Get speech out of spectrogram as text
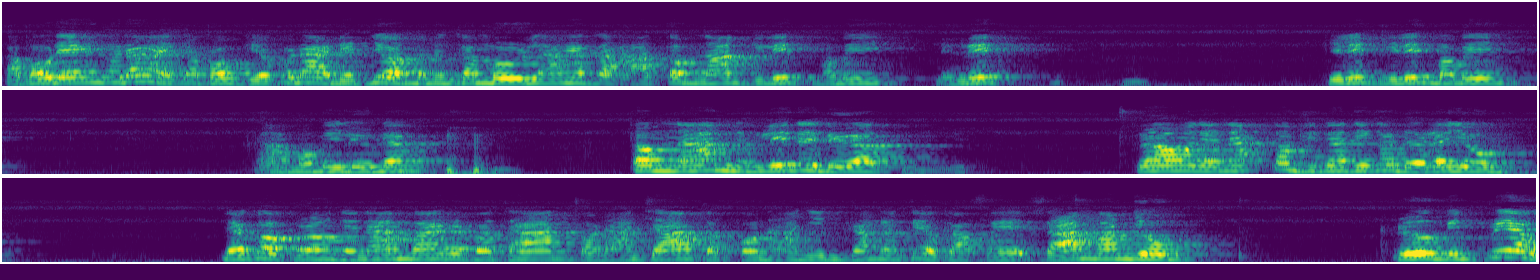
กะเพราแดงก็ได้กะเพราเขียวก็ได้เด็ดยอดมาหนึ่งกำมือล้างให้สะอาดต้มน้ำกี่ลิตรมาบีหนึ่งลิตรกี่ลิตรกี่ลิตรมาบีอ่ามาบีลืมแล้วต้มน้ำหนึ่งลิตรให้เดือดกรองแต่นะต้มสิบนาทีก็เดือดแล้วโยม แล้วก็กรองแต่น้ำไว้รับประทานก่อนอาหารเช้ากับก่อนอาหารเย็นครั้งละแก้วกาแฟสามวันยมเริ่มเป็นเปรี้ยว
